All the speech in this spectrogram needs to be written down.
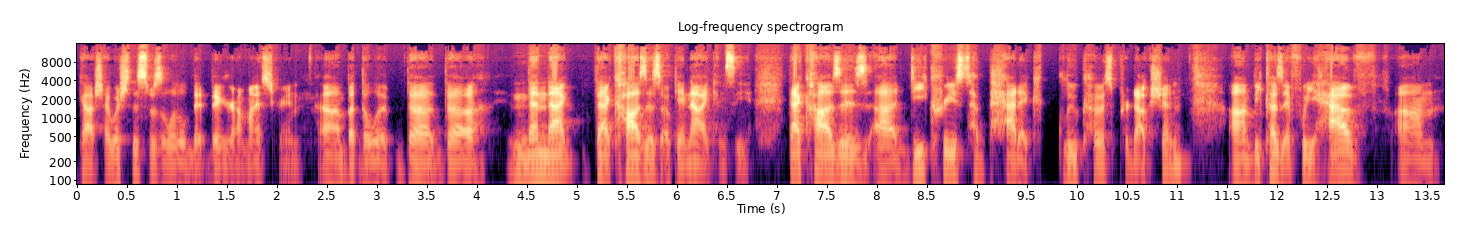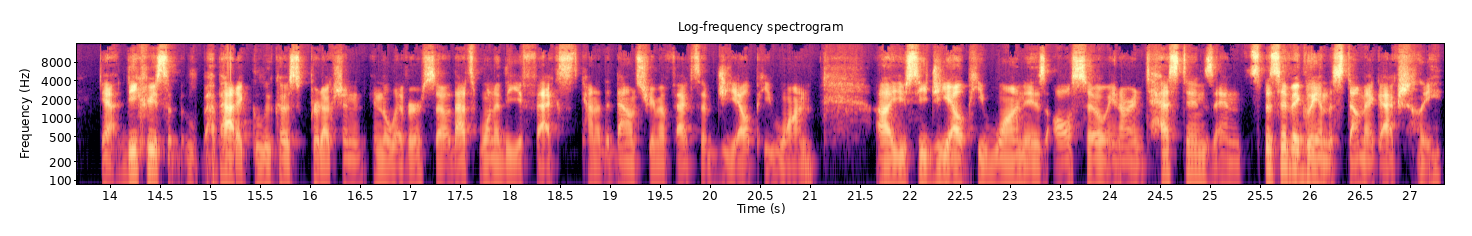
gosh, I wish this was a little bit bigger on my screen. Uh, but the the the and then that that causes okay now I can see that causes uh, decreased hepatic glucose production um, because if we have um, yeah decreased hepatic glucose production in the liver so that's one of the effects kind of the downstream effects of GLP-1 uh, you see, GLP 1 is also in our intestines and specifically in the stomach, actually.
